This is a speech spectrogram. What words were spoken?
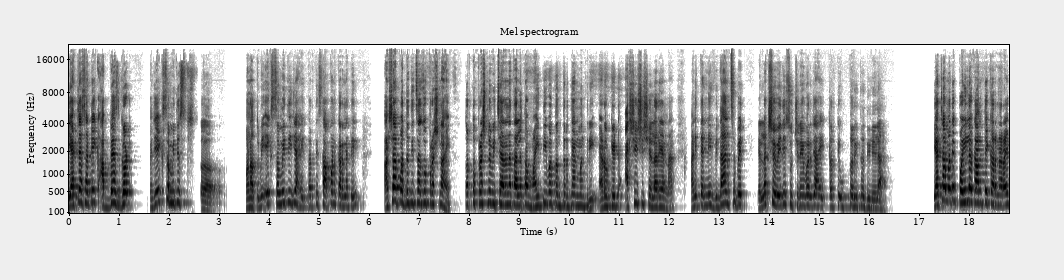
याच्यासाठी एक अभ्यास गट म्हणजे एक समिती अं, म्हणा तुम्ही एक समिती जी आहे तर ती स्थापन करण्यात येईल. अशा पद्धतीचा जो प्रश्न आहे तर तो प्रश्न विचारण्यात आला तर माहिती व तंत्रज्ञान मंत्री ऍडव्होकेट आशिष शेलार यांना आणि त्यांनी विधानसभेत या लक्षवेधी सूचनेवर जे आहे तर ते उत्तर इथं दिलेलं आहे. याच्यामध्ये पहिलं काम ते करणार आहेत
